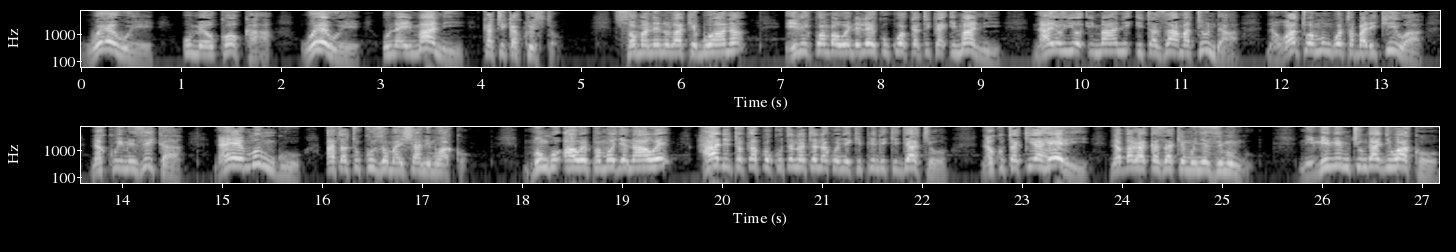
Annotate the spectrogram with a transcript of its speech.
wewe umeokoka wewe una imani katika kristo. Soma neno lake bwana ili kwamba uendelee kukuwa katika imani nayo na hiyo imani itazaa matunda na watu wa mungu watabarikiwa na kuhimizika naye mungu atatukuzwa maishani mwako mungu awe pamoja nawe hadi tutakapokutana tena kwenye kipindi kijacho na kutakia heri na baraka zake mwenyezi mungu. Ni mimi mchungaji wako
